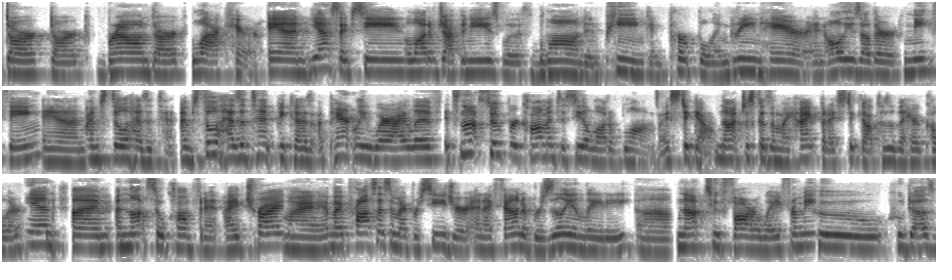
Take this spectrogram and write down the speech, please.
dark, dark, brown, dark, black hair. And yes, I've seen a lot of Japanese with blonde and pink and purple and green hair and all these other neat things. And I'm still hesitant. I'm still hesitant because apparently where I live, it's not super common to see a lot of blondes. I stick out, not just because of my height, but I stick out because of the hair color. And I'm I'm not so confident. I tried my my process and my procedure, and I found a Brazilian lady uh, not too far away from me who who does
